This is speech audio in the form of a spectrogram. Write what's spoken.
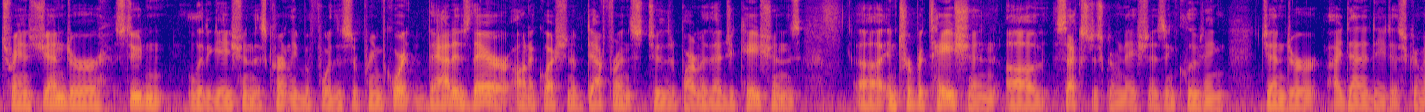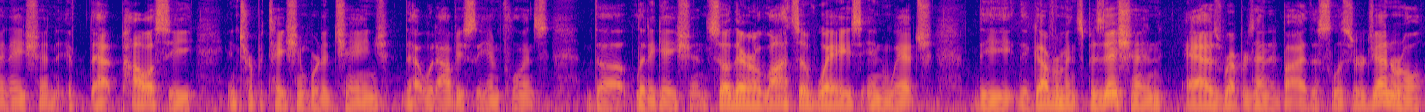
transgender student litigation that's currently before the Supreme Court, that is there on a question of deference to the Department of Education's uh, interpretation of sex discrimination as including gender identity discrimination. If that policy interpretation were to change, that would obviously influence the litigation. So there are lots of ways in which the, the government's position, as represented by the Solicitor General,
